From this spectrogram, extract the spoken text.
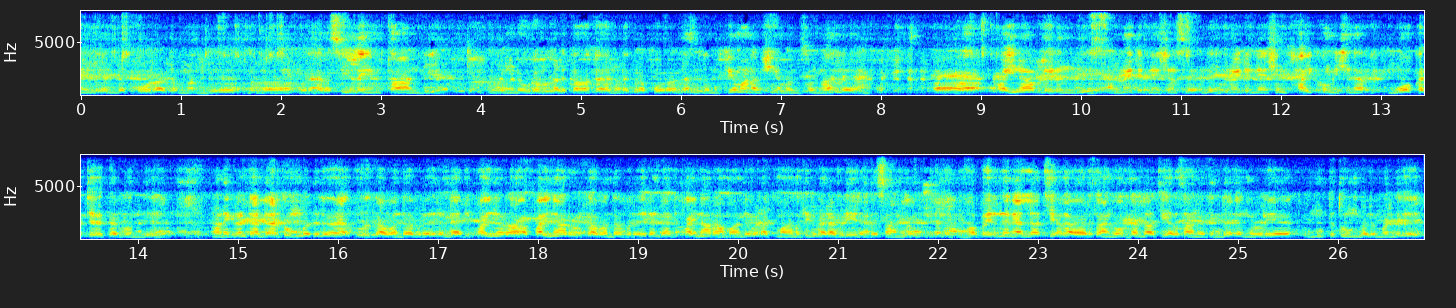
நன்றி இந்த போராட்டம் வந்து அரசியலையும் தாண்டி இந்த உறவுகளுக்காக நடக்கிற போராட்டம். இது முக்கியமான விஷயம் வந்து சொன்னால் ஐநாவிலிருந்து யுனைடெட் நேஷன்ஸ்ல இருந்து யுனைடெட் நேஷன் ஹை கமிஷனர் மோகட்டேக்கர் வந்து நினைக்கிறேன் ரெண்டாயிரத்தி ஒன்பதுல ஒருக்கா வந்த பிறகு ரெண்டாயிரத்தி பதினோரா பதினாறு ஒருக்கா வந்த பிறகு ரெண்டாயிரத்தி பதினாறாம் ஆண்டு வடக்கு மாநிலத்துக்கு வர விடியல் அரசாங்கம். அப்ப இருந்த நல்லாட்சி அர- அரசாங்கமும் நல்லாட்சி அரசாங்கத்தின் எங்களுடைய முட்டு தூண்களும் வந்து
